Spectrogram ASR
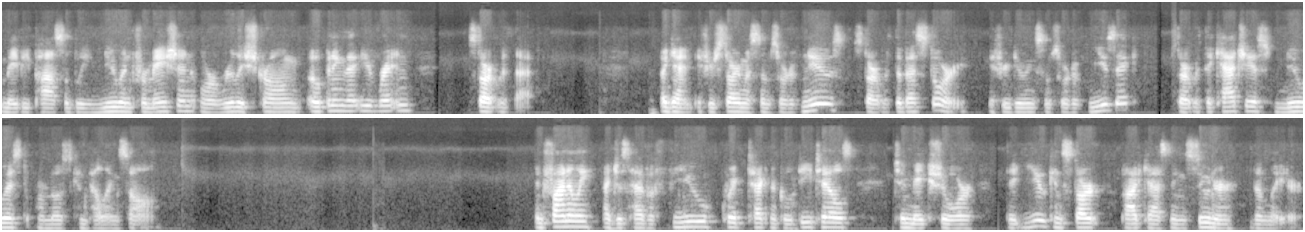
maybe possibly new information or a really strong opening that you've written, start with that. Again, if you're starting with some sort of news, start with the best story. If you're doing some sort of music, start with the catchiest, newest, or most compelling song. And finally, I just have a few quick technical details to make sure that you can start podcasting sooner than later.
